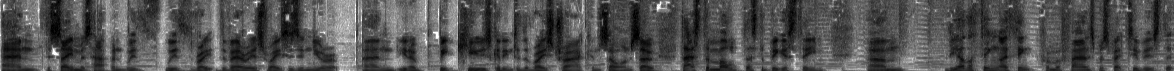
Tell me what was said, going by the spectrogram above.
and the same has happened with with the various races in Europe. And you know, big queues getting to the racetrack and so on. So that's the mold. That's the biggest theme. Um, the other thing I think, from a fan's perspective, is that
